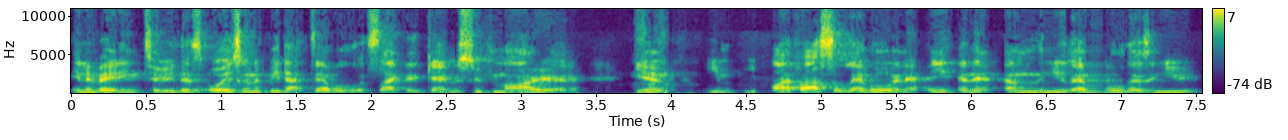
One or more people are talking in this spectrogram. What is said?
innovating to, there's always going to be that devil. It's like a game of Super Mario. You you, you bypass a level, and and on the new level, there's a new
